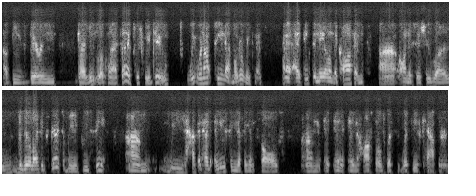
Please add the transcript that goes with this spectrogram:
of these very dilute local anesthetics, which we do, we, are not seeing that motor weakness. And I, I, think the nail in the coffin uh, on this issue was the real life experience that we, we've seen. Um, we haven't had any significant falls um, in, in, hospitals with, with these catheters.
